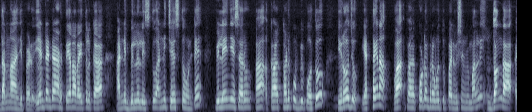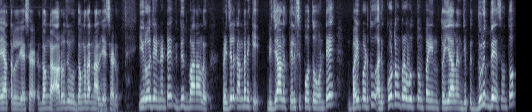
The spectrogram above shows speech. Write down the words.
ధర్నా అని చెప్పాడు. ఏంటంటే ఆడ తీరా రైతులకు అన్ని బిల్లులు ఇస్తూ అన్ని చేస్తూ ఉంటే వీళ్ళు ఏం చేశారు కడుపు ఉబ్బిపోతూ ఈరోజు ఎట్టయినా వా- కూటమి ప్రభుత్వం పైన విషయం మిమ్మల్ని దొంగ యాత్రలు చేశాడు. దొంగ ఆ రోజు దొంగధర్నాలు చేశాడు. ఈరోజు ఏంటంటే విద్యుత్ భారాలు ప్రజలకందరికీ నిజాలు తెలిసిపోతూ ఉంటే భయపడుతూ అది కూటమి ప్రభుత్వం పైన తొయ్యాలని చెప్పి దురుద్దేశంతో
